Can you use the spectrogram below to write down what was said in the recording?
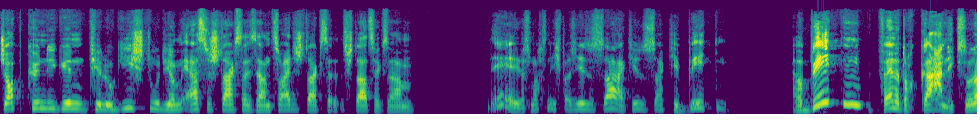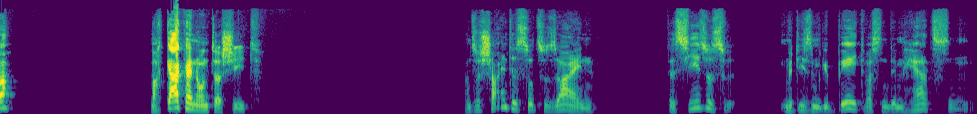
Job kündigen, Theologiestudium, erstes Staatsexamen, zweites Staatsexamen. Nee, das macht nicht, was Jesus sagt. Jesus sagt hier beten. Aber beten verändert doch gar nichts, oder? Macht gar keinen Unterschied. Und so scheint es so zu sein, dass Jesus mit diesem Gebet was in dem Herzen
